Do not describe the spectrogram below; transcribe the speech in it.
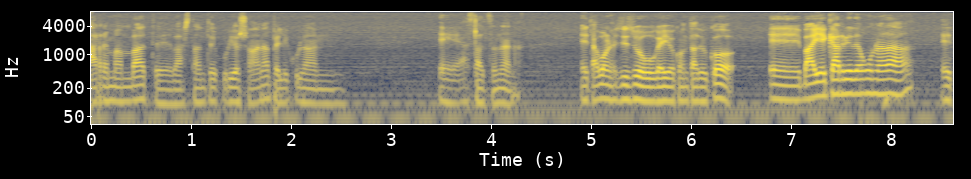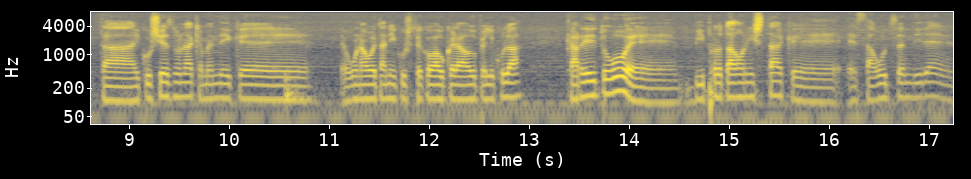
harreman bat e, bastante kuriosoa dana, pelikulan e, azaltzen dana. Eta bueno, ez dizugu gehiago kontatuko, e, bai ekarri deguna da, eta ikusi ez dunak hemendik e, egun hauetan ikusteko aukera du pelikula, karri ditugu e, bi protagonistak e, ezagutzen diren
